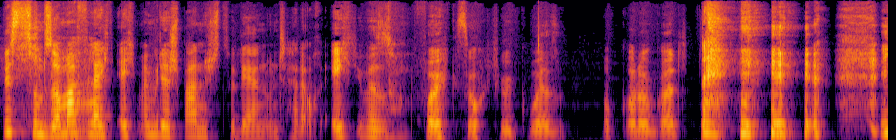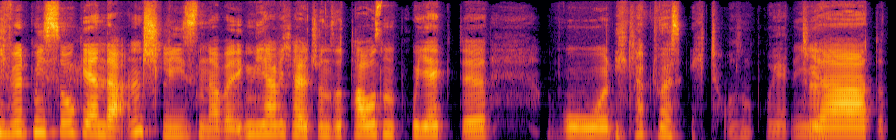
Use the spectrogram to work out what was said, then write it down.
Bis zum Sommer Ja. vielleicht echt mal wieder Spanisch zu lernen und ich hatte auch echt über so einen Volkshochschulkurs. Oh Gott, oh Gott. ich würde mich so gern da anschließen, aber irgendwie habe ich halt schon so tausend Projekte, wo Ich glaube, du hast echt tausend Projekte. ja, das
